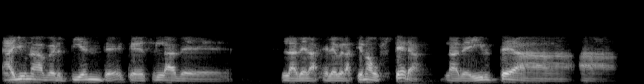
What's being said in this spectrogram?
hay una vertiente que es la de la de la celebración austera, la de irte a,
